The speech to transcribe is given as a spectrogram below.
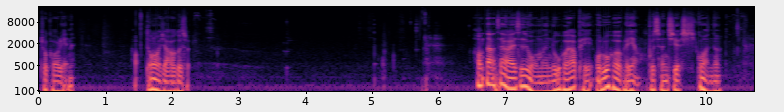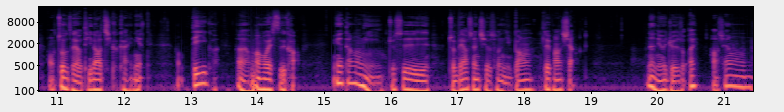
就可怜了。好，等我一下喝个水。好，那再来是我们如何要培我如何培养不生气的习惯呢？哦，作者有提到几个概念。第一个，呃，换位思考。因为当你就是准备要生气的时候，你帮对方想，那你会觉得说，哎，好像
